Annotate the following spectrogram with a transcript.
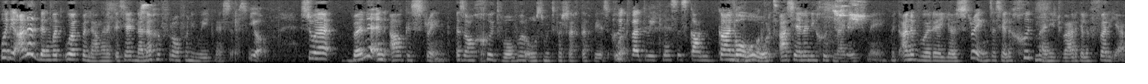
O, die ander ding wat ook belangrik is, jy het nou-nou gevra van die weaknesses. Ja. So binne in elke strength is daar goed waarvoor ons moet versigtig wees. ook Goed wat weaknesses kan kan word as jy hulle nie goed manage nie. Met ander woorde, jou strengths as jy hulle goed manage, werk hulle vir jou.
